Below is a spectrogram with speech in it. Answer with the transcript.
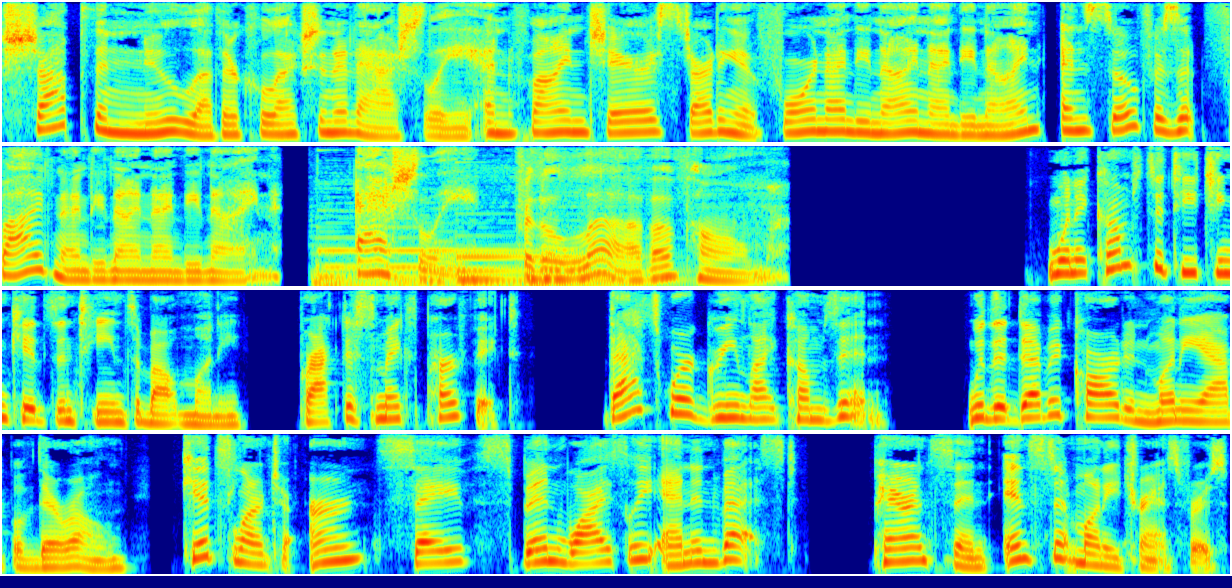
Shop the new leather collection at Ashley and find chairs starting at $499.99 and sofas at $599.99. Ashley, for the love of home. When it comes to teaching kids and teens about money, practice makes perfect. That's where Greenlight comes in. With a debit card and money app of their own, Kids learn to earn, save, spend wisely, and invest. Parents send instant money transfers,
